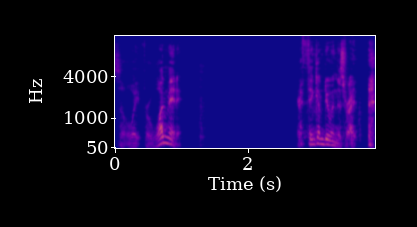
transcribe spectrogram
So we'll wait for one minute. I think I'm doing this right.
